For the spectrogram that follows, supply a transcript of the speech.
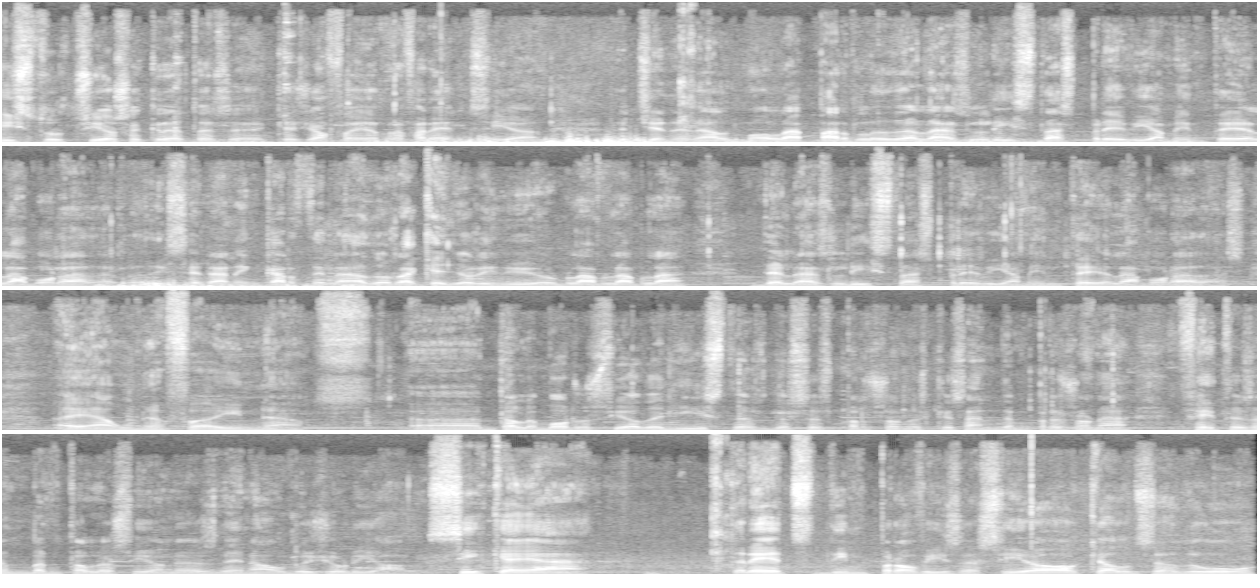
instrucció secreta que jo feia referència, el general Mola parla de les listes previamente elaboradas, es decir, serán encarcelados aquellos individuos, bla, bla, bla, de les listes previamente elaborades. Hi ha una feina eh, d'elaboració de llistes de les persones que s'han d'empresonar fetes amb ventilacions de 9 de juliol. Sí que hi ha trets d'improvisació que els adu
